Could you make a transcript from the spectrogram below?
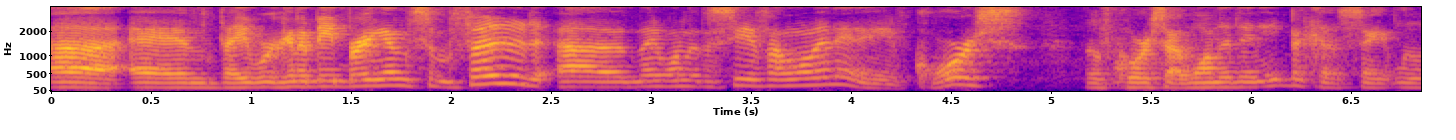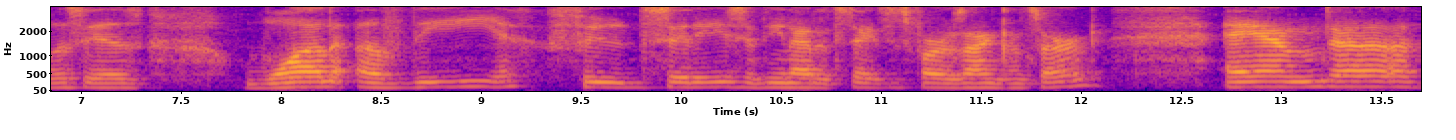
uh, and they were going to be bringing some food. Uh, they wanted to see if I wanted any. Of course, of course, I wanted any because St. Louis is one of the food cities in the United States as far as I'm concerned. And uh,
